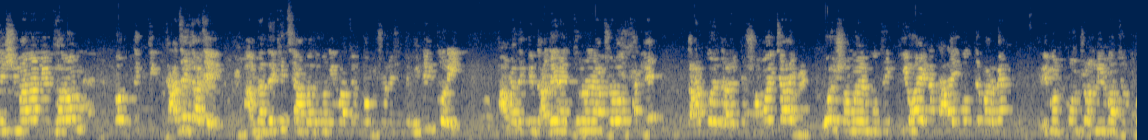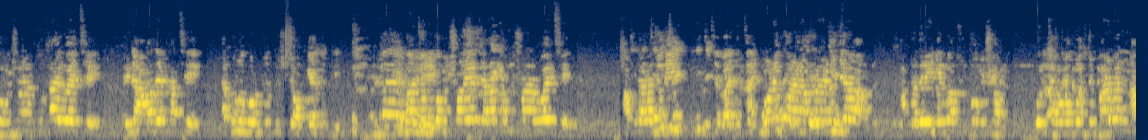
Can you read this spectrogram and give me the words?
যে সীমানা নির্ধারণ, প্রত্যেকটি কাজে কাজে আমরা দেখেছি, আমরা যখন নির্বাচন কমিশনের সাথে মিটিং করি আমরা দেখি তাদের এক ধরনের আচরণ থাকে। তারপরে তারা একটা সময় চায়। ওই সময়ের মধ্যে কি হয় না তারাই বলতে পারবেন। রিমোট কন্ট্রোল নির্বাচন কমিশনার কোথায় রয়েছে, এটা আমাদের কাছে এখনও পর্যন্ত সে অজ্ঞাত নির্বাচন কমিশনের যারা কমিশনার রয়েছে, আপনারা যদি মনে করেন আপনারা নিজেরা আপনাদের এই নির্বাচন কমিশন পরিচালনা করতে পারবেন না,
